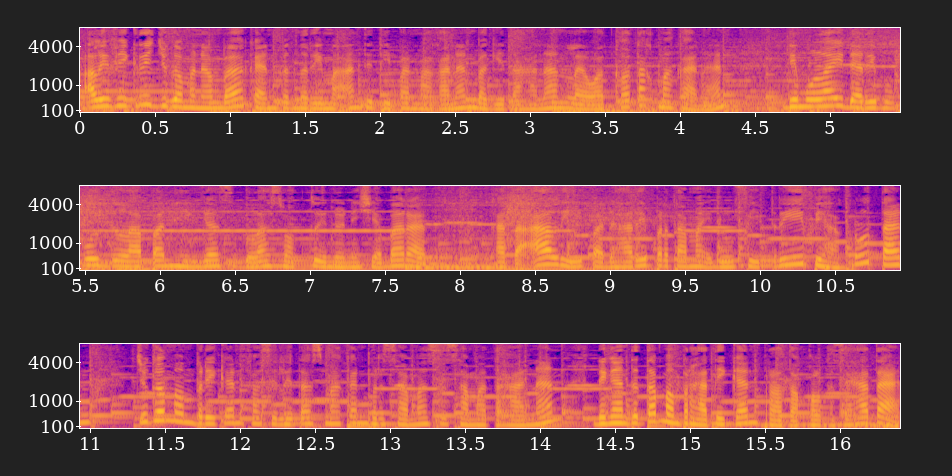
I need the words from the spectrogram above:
Ali Fikri juga menambahkan penerimaan titipan makanan bagi tahanan lewat kotak makanan dimulai dari pukul 8 hingga 11 waktu Indonesia Barat. Kata Ali, pada hari pertama Idul Fitri, pihak rutan juga memberikan fasilitas makan bersama sesama tahanan dengan tetap memperhatikan protokol kesehatan.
